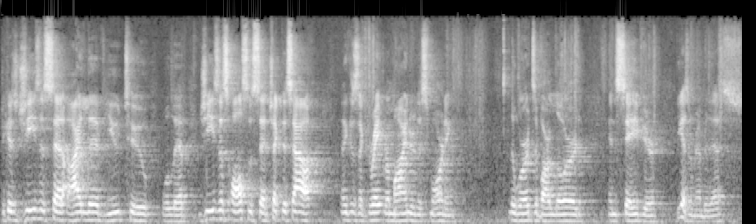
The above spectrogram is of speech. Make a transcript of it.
Because Jesus said, I live, you too will live. Jesus also said, check this out. I think this is a great reminder this morning. The words of our Lord and Savior. You guys remember this?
